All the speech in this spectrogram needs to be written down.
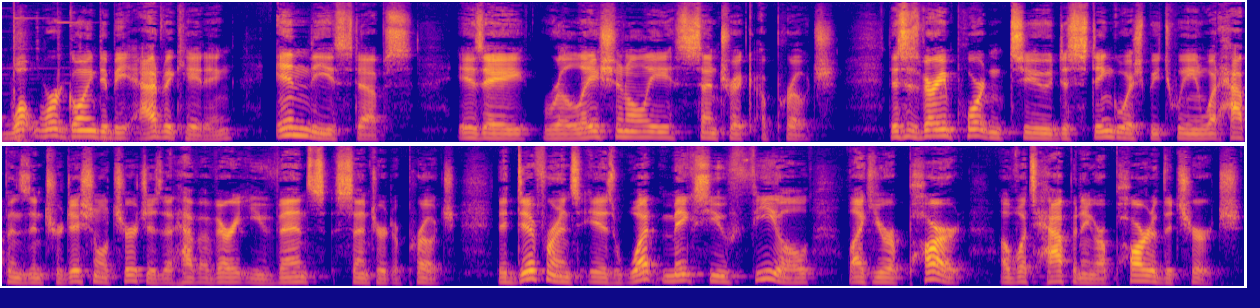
What we're going to be advocating in these steps is a relationally centric approach. This is very important to distinguish between what happens in traditional churches that have a very events centered approach. The difference is what makes you feel like you're a part of what's happening or part of the church.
